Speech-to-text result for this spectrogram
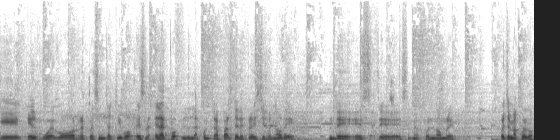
que el juego representativo, es, la, la, contraparte de PlayStation, ¿no? De, de este, se me fue el nombre, ahorita me acuerdo,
